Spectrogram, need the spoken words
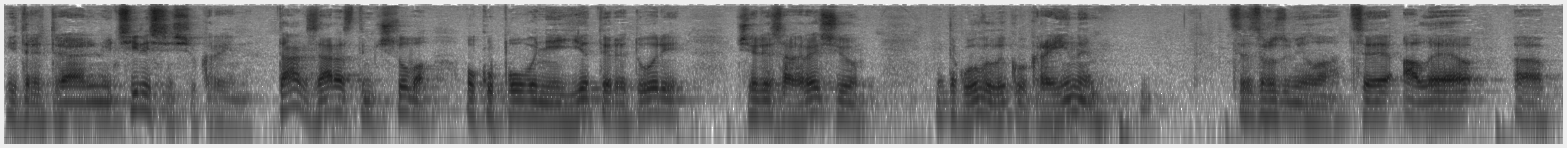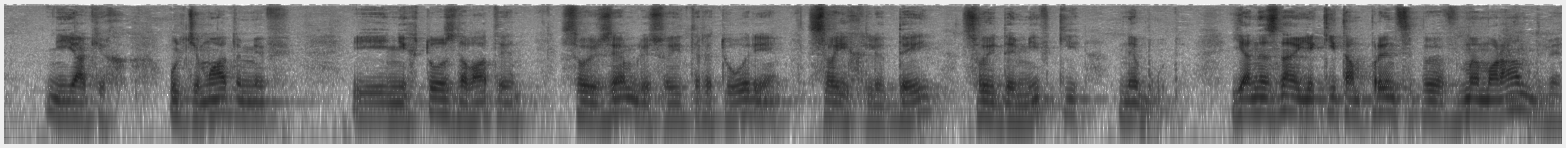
і територіальну цілісність України. Так, зараз тимчасово окуповані є території через агресію такої великої країни. Це зрозуміло. Це, але е, ніяких ультиматумів і ніхто здавати свою землю, свої території, своїх людей, свої домівки не буде. Я не знаю, які там принципи в меморандумі.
